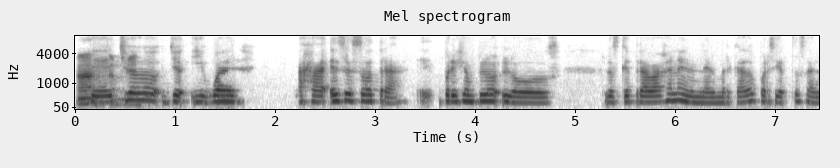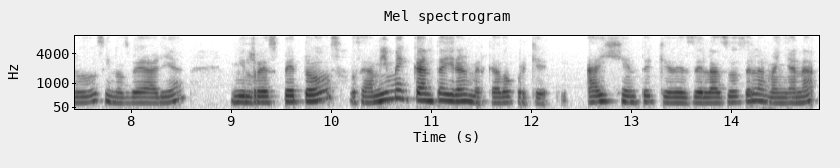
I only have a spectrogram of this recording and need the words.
Ah, de hecho, yo igual, ajá, esa es otra. Eh, por ejemplo, los, los que trabajan en el mercado, por cierto, saludos si nos ve alguien, mil respetos. O sea, a mí me encanta ir al mercado porque hay gente que desde las 2 de la mañana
